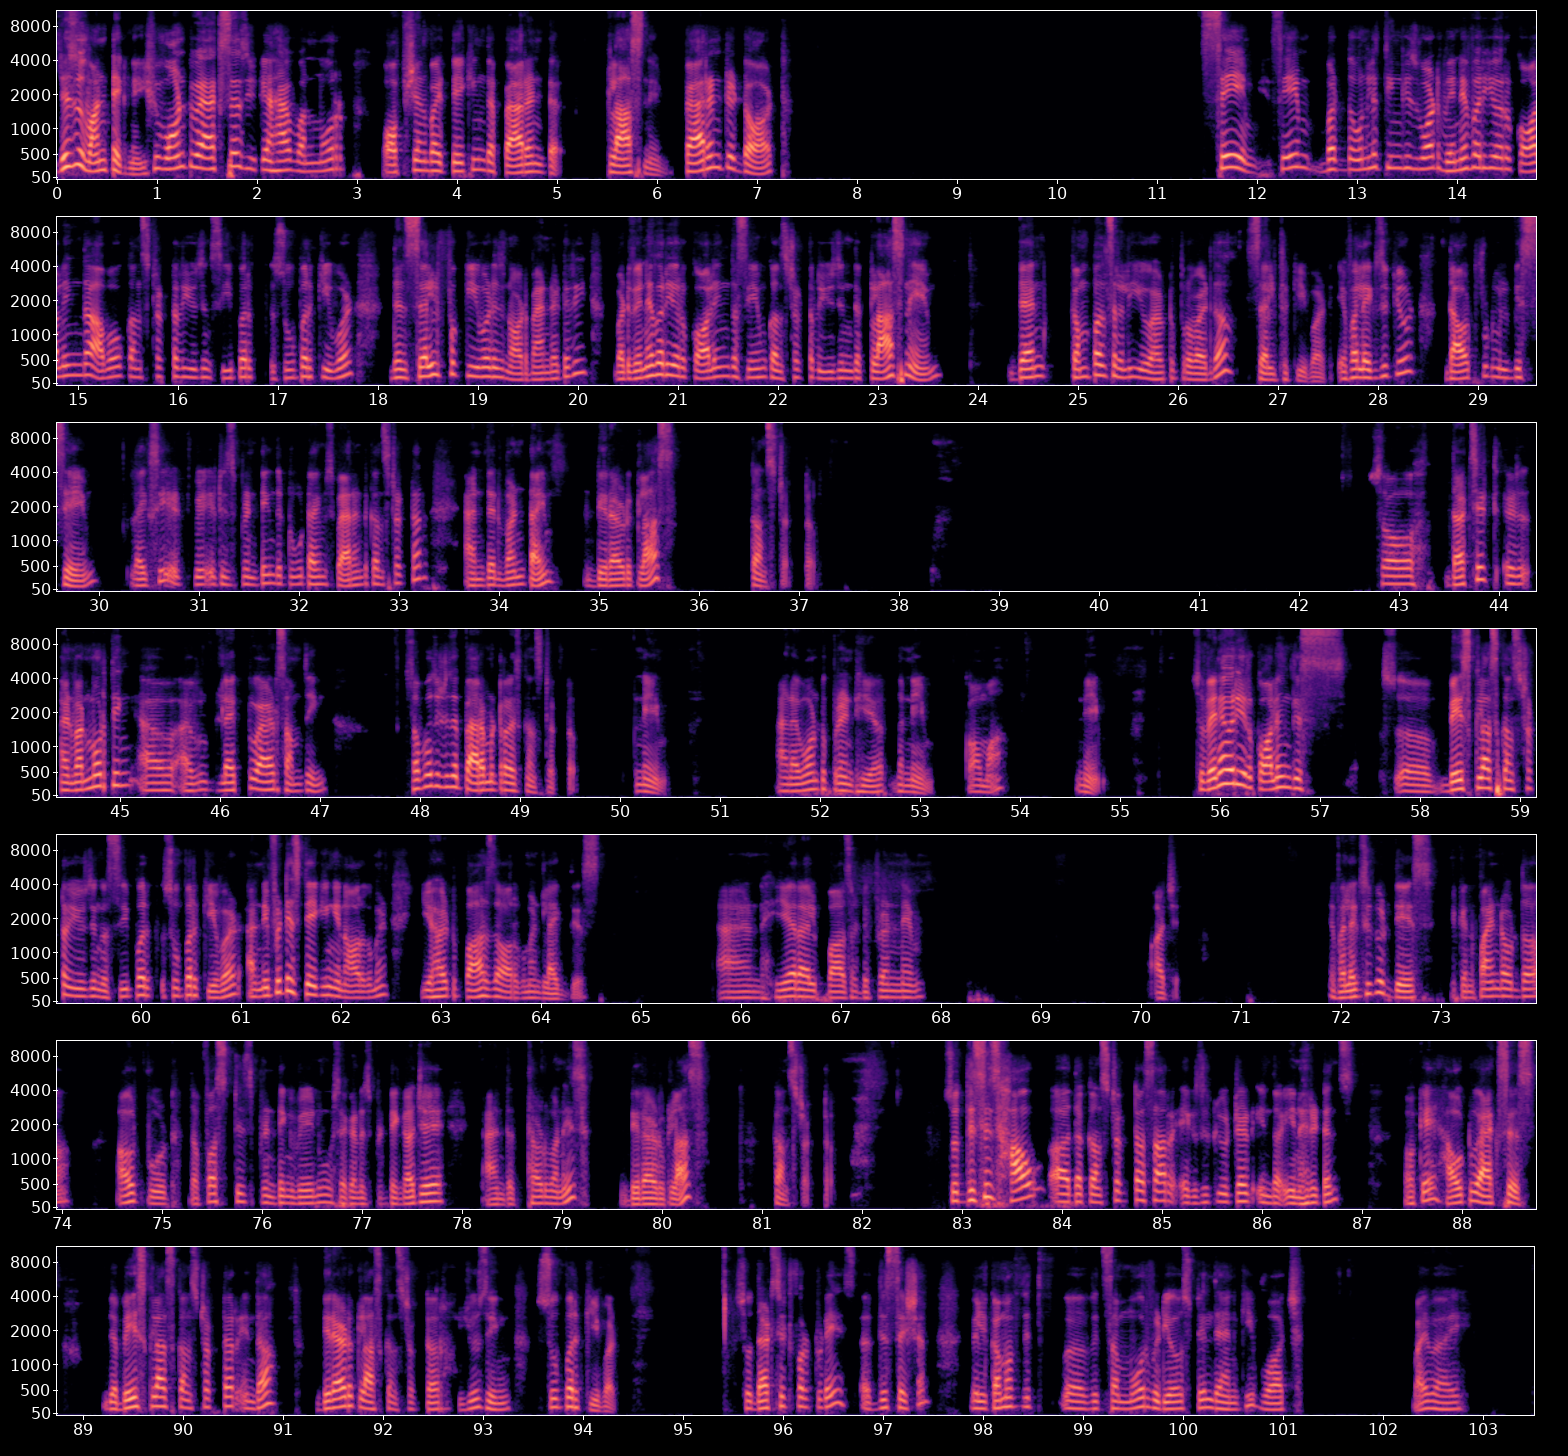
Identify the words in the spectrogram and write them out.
This is one technique. If you want to access, you can have one more option by taking the parent class name. Parent dot same same but the only thing is what? Whenever you are calling the above constructor using super super keyword then self keyword is not mandatory. But whenever you are calling the same constructor using the class name then compulsorily you have to provide the self keyword. If i'll execute the output will be same like see it, it is printing the two times parent constructor and then one time derived class constructor So that's it. And one more thing, uh, I would like to add something. Suppose it is a parameterized constructor name. And I want to print here the name, comma, name. So whenever you're calling this uh, base class constructor using a super, super keyword, and if it is taking an argument, you have to pass the argument like this. And here I'll pass a different name, Ajay. If I'll execute this, you can find out the output. The first is printing Venu, second is printing Ajay, and the third one is derived class constructor. So this is how uh, the constructors are executed in the inheritance. Okay, how to access the base class constructor in the derived class constructor using super keyword. So that's it for today. Uh, this session. We'll come up with uh, with some more videos. Till then, keep watch. Bye bye.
